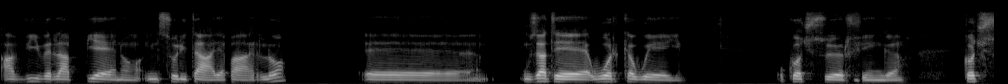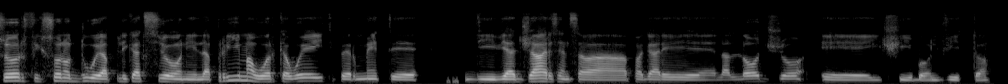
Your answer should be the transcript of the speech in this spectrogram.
a viverla appieno, in solitaria parlo, eh, usate Workaway o Couchsurfing. Couchsurfing sono due applicazioni. La prima, Workaway, ti permette di viaggiare senza pagare l'alloggio e il cibo, il vitto,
